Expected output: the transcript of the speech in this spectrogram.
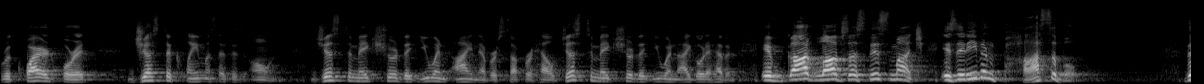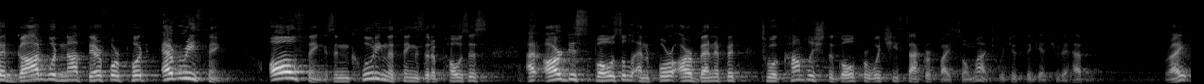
required for it, just to claim us as his own, just to make sure that you and I never suffer hell, just to make sure that you and I go to heaven. If God loves us this much, is it even possible that God would not therefore put everything, all things, including the things that oppose us, at our disposal and for our benefit to accomplish the goal for which he sacrificed so much, which is to get you to heaven? Right?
